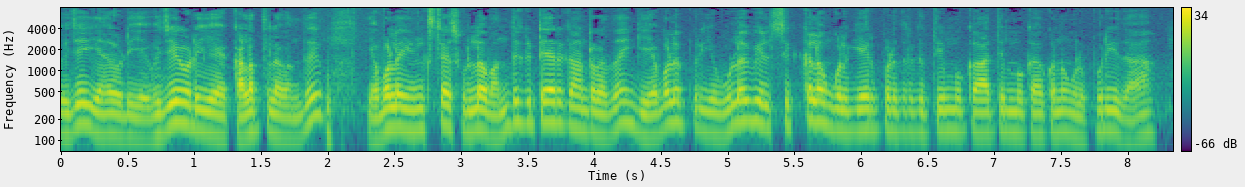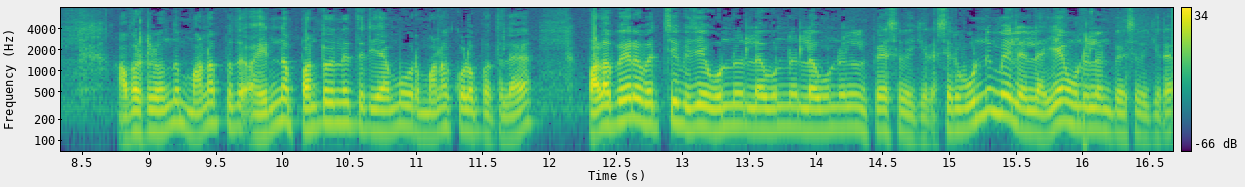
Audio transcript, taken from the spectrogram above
விஜய் அவருடைய விஜயோடைய களத்தில் வந்து எவ்வளோ யங்ஸ்டர்ஸ் உள்ளே வந்துக்கிட்டே இருக்கான்றதை இங்கே எவ்வளோ பெரிய உளவியல் சிக்கலை உங்களுக்கு ஏற்படுத்திருக்கு திமுக அதிமுகக்குன்னு உங்களுக்கு புரியுதா? அவர்கள் வந்து மனப்புத என்ன பண்ணுறதுனே தெரியாமல் ஒரு மனக்குழப்பத்தில் பல பேரை வச்சு விஜய் ஒன்றும் இல்லை ஒன்றும் இல்லை ஒன்றும் இல்லைன்னு பேச வைக்கிற. சரி ஒன்றுமே இல்லை ஏன் ஒன்றும் இல்லைன்னு பேச வைக்கிற?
